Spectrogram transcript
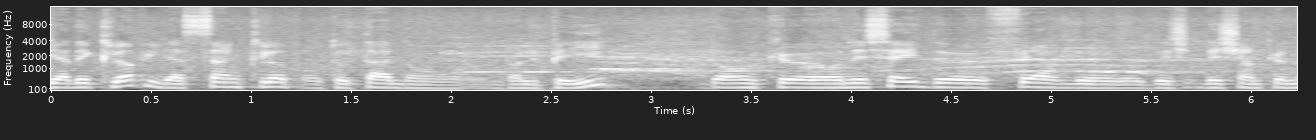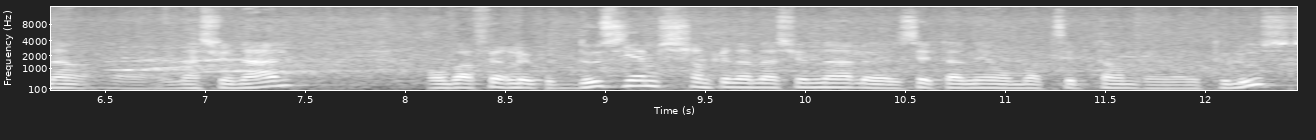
Il y a des clubs, il y a cinq clubs au total dans, le pays. Donc euh, on essaye de faire des championnats euh, nationaux. On va faire le deuxième championnat national euh, cette année au mois de septembre à Toulouse.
